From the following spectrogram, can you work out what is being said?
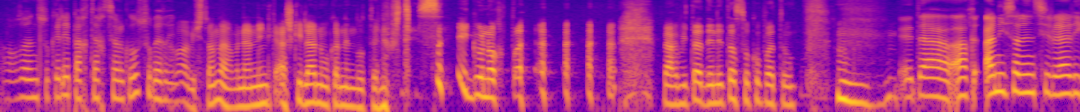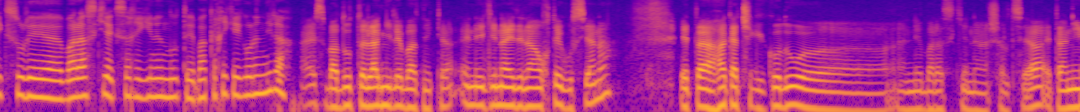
Orduan zuk ere parte hartzelko zu berdin? Ba, biztan da, baina nik aski lan ukanen duten ustez, egun orta. Barbita denetaz okupatu. Eta han izanen zirelarik zure eh, barazkiak zer eginen dute, bakarrik egonen dira? Ez, badut langile bat nik, eh? enekin nahi dela orte guziana. Eta hakatxikiko du uh, ene barazkien saltzea, eta ni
